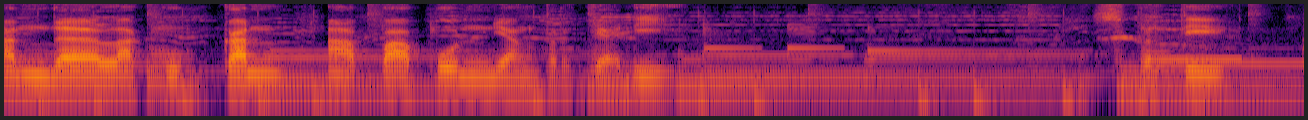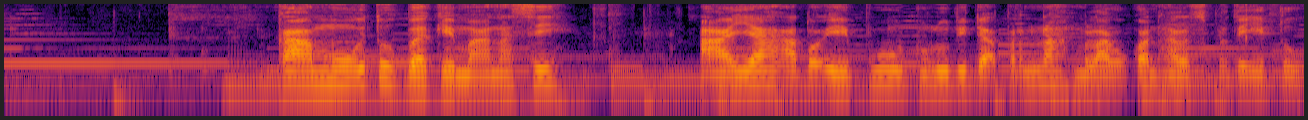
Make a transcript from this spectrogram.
Anda lakukan apa pun yang terjadi. Seperti kamu itu bagaimana sih? Ayah atau ibu dulu tidak pernah melakukan hal seperti itu.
